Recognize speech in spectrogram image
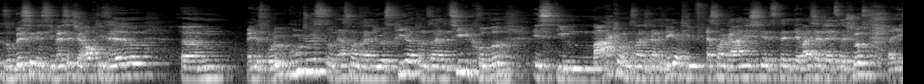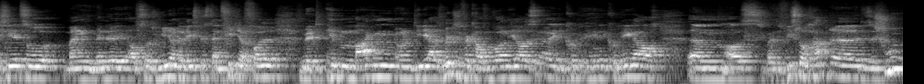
so ein bisschen ist die Message ja auch dieselbe. Ähm, wenn das Produkt gut ist und erstmal sein USP hat und seine Zielgruppe, ist die Marke, und das meine ich gar nicht negativ, erstmal gar nicht jetzt der, der Weisheit letzter Schluss, weil ich sehe jetzt so, mein, wenn du auf Social Media unterwegs bist, dein Feed ja voll mit hippen Marken und die dir alles Mögliche verkaufen wollen. Hier aus, äh, die, die Kollege auch ähm, aus, ich weiß nicht, Wiesloch hat äh, diese Schuhe,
